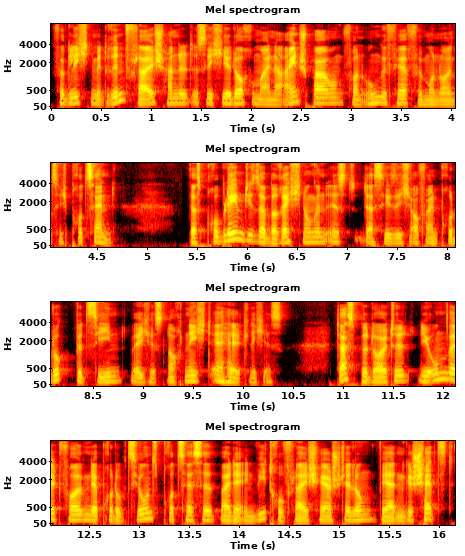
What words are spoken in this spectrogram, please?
verglichen mit Rindfleisch handelt es sich jedoch um eine Einsparung von ungefähr 95 Prozent. Das Problem dieser Berechnungen ist, dass sie sich auf ein Produkt beziehen, welches noch nicht erhältlich ist. Das bedeutet, die Umweltfolgen der Produktionsprozesse bei der In-vitro-Fleischherstellung werden geschätzt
